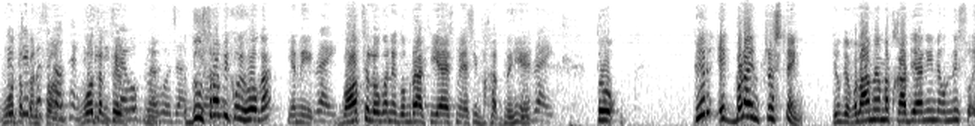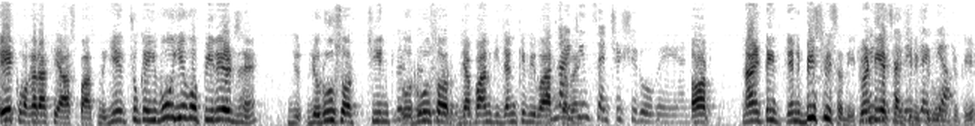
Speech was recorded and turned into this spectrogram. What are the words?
वो तो 50% वो तो हो फिर दूसरा भी कोई होगा यानी बहुत से लोगों ने गुमराह किया इसमें ऐसी बात नहीं है। तो फिर एक बड़ा इंटरेस्टिंग क्योंकि गुलाम अहमद कादियानी ने 1901 वगैरह के आसपास में ये चूँकि वो ये वो पीरियड्स हैं जो, रूस और चीन की- रूस और जापान की जंग की भी बात कर रहे हैं। सेंचुरी शुरू हो गई है। और 19 यानी बीसवीं सदी ट्वेंटी सेंचुरी शुरू हो चुकी है।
